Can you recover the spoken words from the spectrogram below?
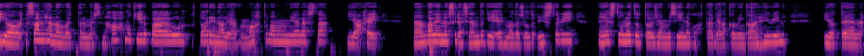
Joo, Sannihan on voittanut myös sen hahmokilpailun. Tarina oli aivan mahtava mun mielestä. Ja hei, mä en valinnut sitä sen takia, että me oltaisiin oltu ystäviä. Me ei edes tunnettu toisiamme siinä kohtaa vielä kovinkaan hyvin. Joten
